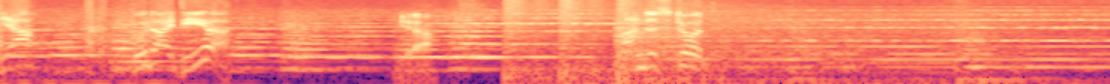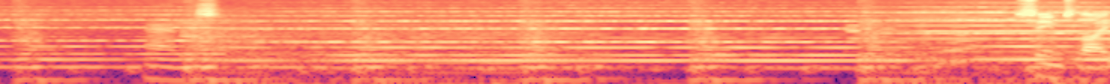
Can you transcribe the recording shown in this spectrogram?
Yeah. Good idea. Yeah. Understood. And seems like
